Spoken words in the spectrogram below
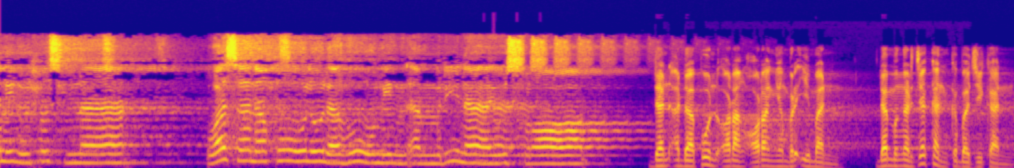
الحسنى وسنقول له من أمرنا يسرا Dan adapun orang-orang yang beriman dan mengerjakan kebajikan,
